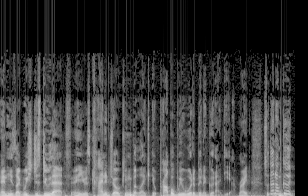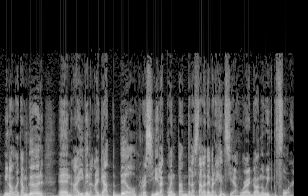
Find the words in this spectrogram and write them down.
And he's like, we should just do that. And he was kind of joking, but like it probably would have been a good idea, right? So then I'm good, you know, like I'm good. And I even, I got the bill, recibí la cuenta de la sala de emergencia where I'd gone the week before.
